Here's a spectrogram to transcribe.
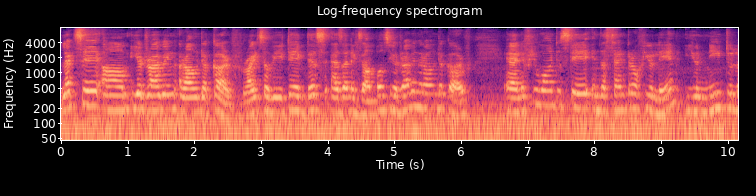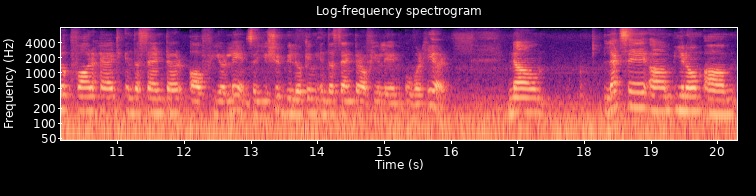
let's say um, you're driving around a curve right? So we take this as an example. So you're driving around a curve and if you want to stay in the center of your lane you need to look far ahead in the center of your lane. So you should be looking in the center of your lane over here. Now let's say um, you know um,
